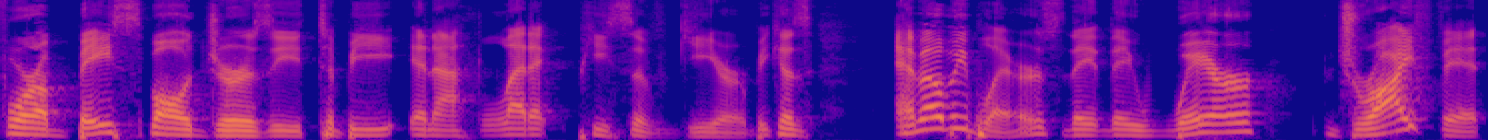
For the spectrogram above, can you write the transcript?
for a baseball jersey to be an athletic piece of gear because MLB players they they wear dry fit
